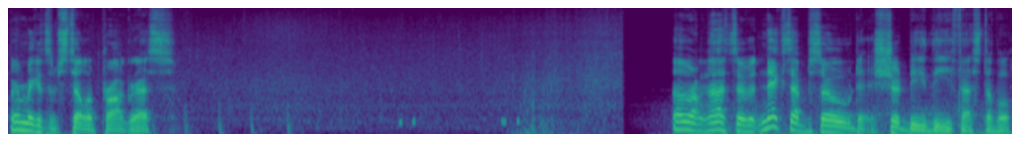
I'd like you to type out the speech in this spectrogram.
We're making some stellar progress. So, so next episode should be the festival.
